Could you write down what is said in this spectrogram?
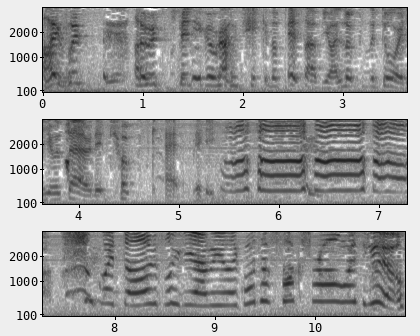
I was I was spinning around taking the piss out of you. I looked at the door and he was there and it jump scared me. My dog's looking at me like, what the fuck's wrong with you?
